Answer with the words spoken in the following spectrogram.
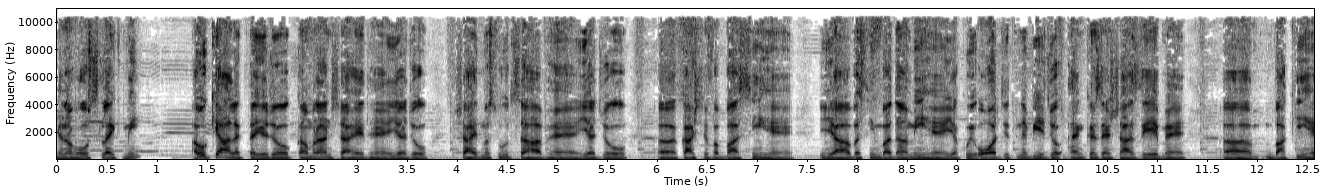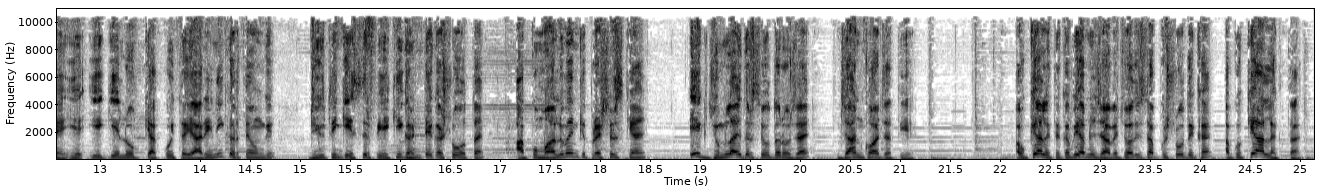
you know host like me अब वो क्या लगता है, ये जो कामरान शाहिद हैं, या जो शाहिद मसूद साहब हैं, या जो काशिफ अब्बासी हैं, या वसीम बादामी हैं, या कोई और जितने भी ये जो एंकर्स हैं, शाहजेब हैं बाकी हैं, ये ये ये लोग क्या कोई तैयारी नहीं करते होंगे? डू यू थिंक ये सिर्फ़ एक ही घंटे का शो होता है? आपको मालूम है इनके प्रेशर्स क्या हैं? एक जुमला इधर से उधर हो जाए, जान को आ जाती है। अब क्या लगता है, कभी आपने जावेद चौधरी साहब का शो देखा है? आपको क्या लगता है?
